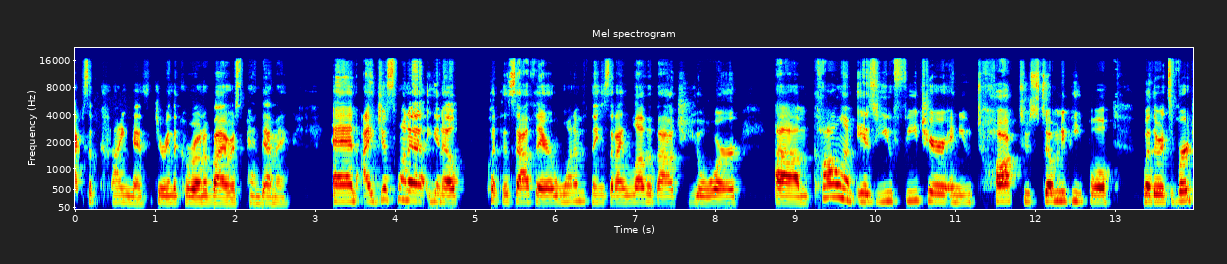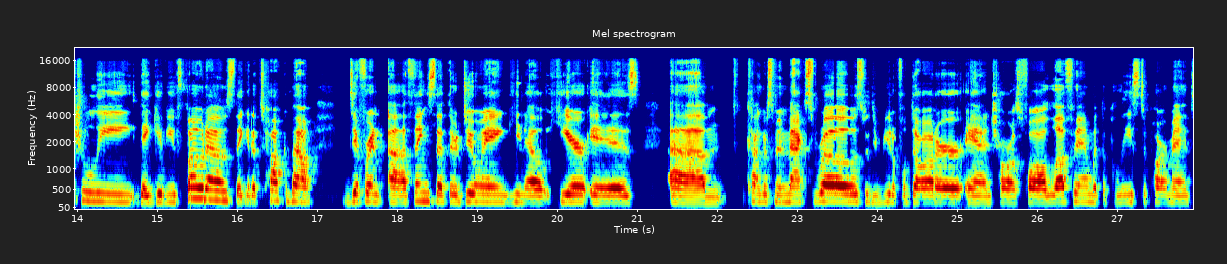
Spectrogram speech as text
acts of kindness during the coronavirus pandemic. And I just want to, you know, put this out there. One of the things that I love about your um, column is you feature and you talk to so many people, whether it's virtually, they give you photos, they get to talk about different uh, things that they're doing. You know, here is um, Congressman Max Rose with your beautiful daughter and Charles Fall. Love him with the police department,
